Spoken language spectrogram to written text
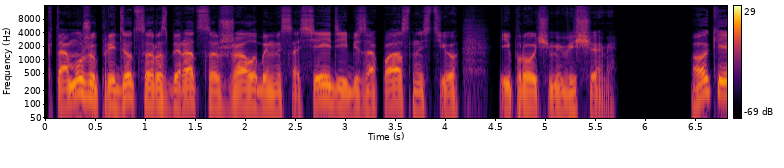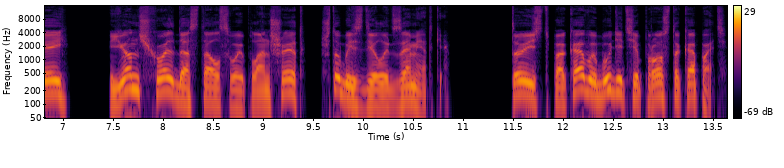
К тому же придется разбираться с жалобами соседей, безопасностью и прочими вещами. Окей. Йон Чхоль достал свой планшет, чтобы сделать заметки. То есть пока вы будете просто копать.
